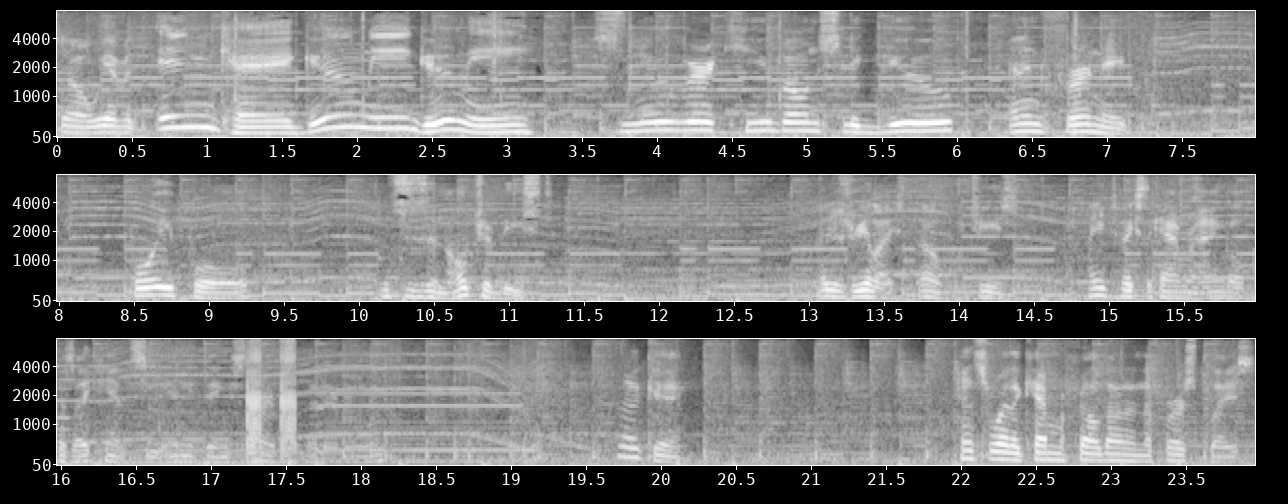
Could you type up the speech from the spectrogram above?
So we have an Inkay, Goomy, Goomy, Snover, Cubone, Sliggoo, and Infernape. Poipole. This is an Ultra Beast. I just realized. Oh, jeez. I need to fix the camera angle because I can't see anything. Sorry about that, everyone. Okay. Hence why the camera fell down in the first place.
